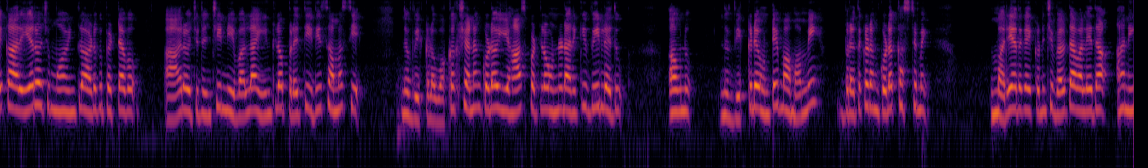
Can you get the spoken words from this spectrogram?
ఏ కారు ఏ రోజు మా ఇంట్లో అడుగు పెట్టావో? ఆ రోజు నుంచి నీ వల్ల ఇంట్లో ప్రతిదీ సమస్యే. నువ్వు ఇక్కడ ఒక్క క్షణం కూడా ఈ హాస్పిటల్లో ఉండడానికి వీల్లేదు. అవును నువ్వు ఇక్కడే ఉంటే మా మమ్మీ బ్రతకడం కూడా కష్టమే. మర్యాదగా ఇక్కడి నుంచి వెళ్తావా లేదా అని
